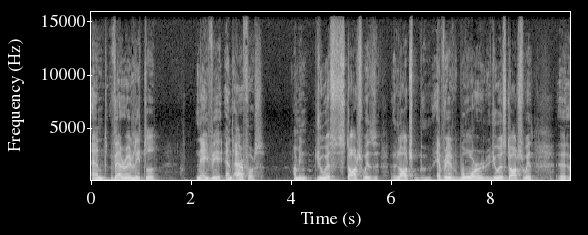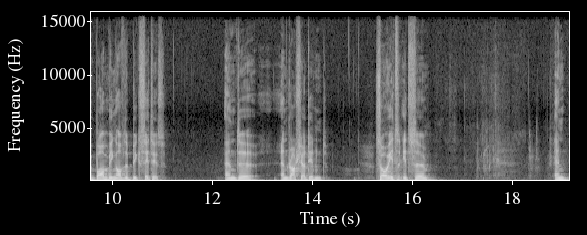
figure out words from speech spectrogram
and very little navy and air force. I mean, U.S. starts with large. Every war, U.S. starts with uh, bombing of the big cities, and uh, and Russia didn't. So it's it's uh, and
